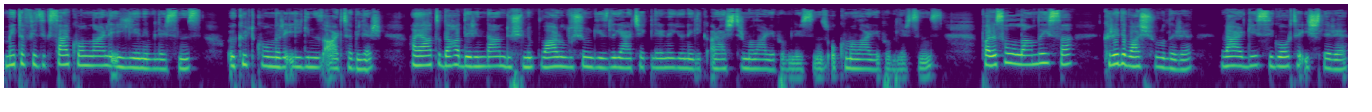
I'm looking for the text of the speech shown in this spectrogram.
metafiziksel konularla ilgilenebilirsiniz. Ökült konulara ilginiz artabilir. Hayatı daha derinden düşünüp varoluşun gizli gerçeklerine yönelik araştırmalar yapabilirsiniz, okumalar yapabilirsiniz. Parasal alanda ise kredi başvuruları, vergi, sigorta işleri,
